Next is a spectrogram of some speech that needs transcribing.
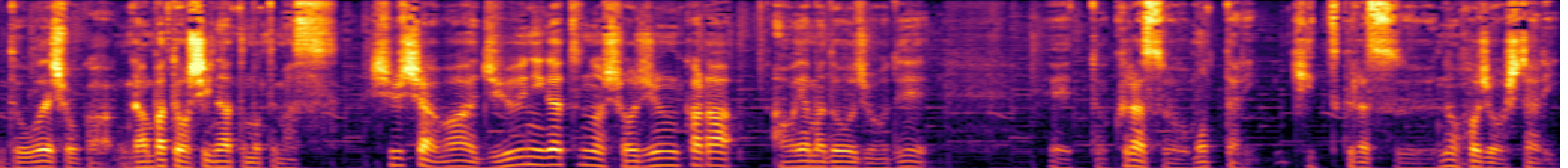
どうでしょうか。頑張ってほしいなと思ってます。主者は12月の初旬から青山道場で、えっと、クラスを持ったりキッズクラスの補助をしたり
